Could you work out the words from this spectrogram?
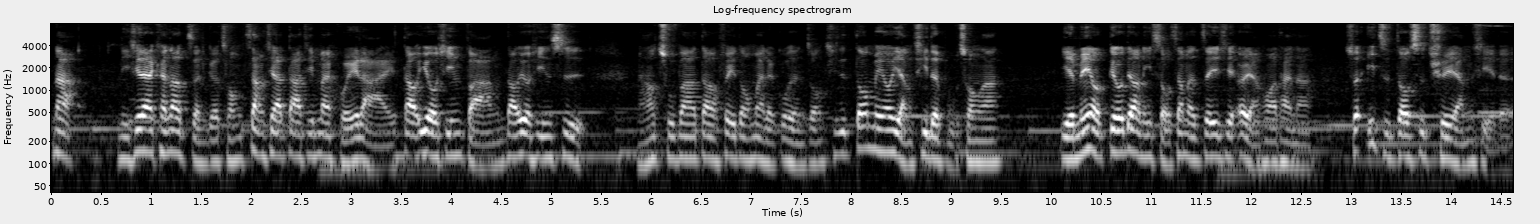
那你现在看到整个从上下大静脉回来到右心房到右心室，然后出发到肺动脉的过程中，其实都没有氧气的补充啊，也没有丢掉你手上的这一些二氧化碳啊，所以一直都是缺氧血的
